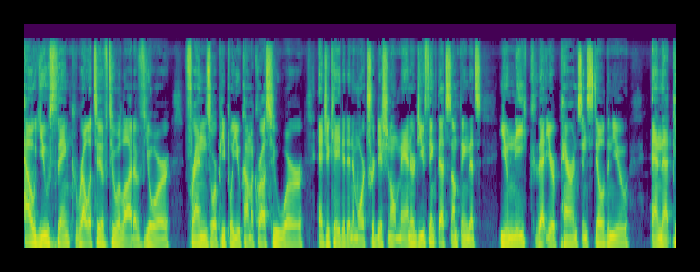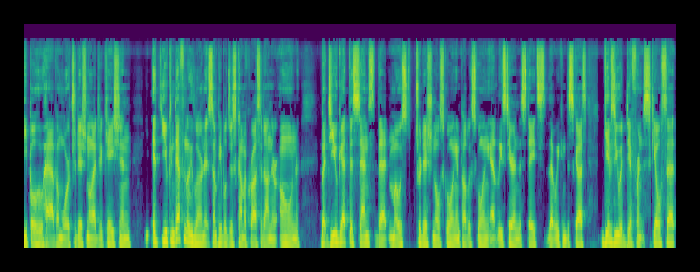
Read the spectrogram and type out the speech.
how you think relative to a lot of your friends or people you come across who were educated in a more traditional manner? Do you think that's something that's unique that your parents instilled in you and that people who have a more traditional education, it, you can definitely learn it. Some people just come across it on their own. But do you get the sense that most traditional schooling and public schooling, at least here in the States that we can discuss, gives you a different skill set,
